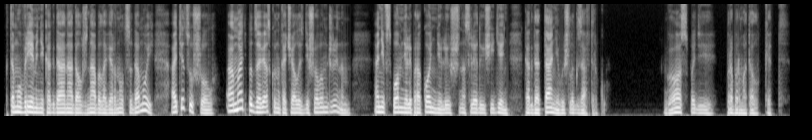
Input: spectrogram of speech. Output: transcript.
К тому времени, когда она должна была вернуться домой, отец ушел, а мать под завязку накачалась дешевым джином. Они вспомнили про Конни лишь на следующий день, когда Таня вышла к завтраку. "Господи", пробормотал Кэт.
